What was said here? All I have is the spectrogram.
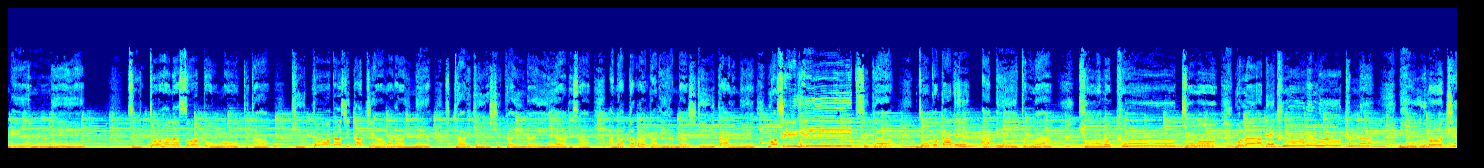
めんね。ずっと話そうと思ってた。きっと私たち合わないね。二人きりしかいない部屋でさあなたばかり話していたよね。もしいつかどこかで会えたら今日のこと笑ってくれるかな？理由もちゃ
